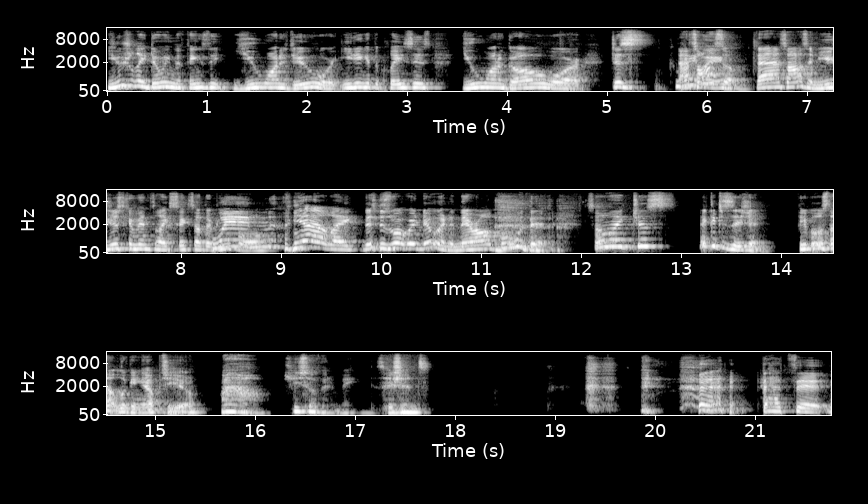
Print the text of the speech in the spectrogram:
usually doing the things that you want to do or eating at the places you want to go or just that's awesome. That's awesome. You just convinced like six other people. Win. yeah, like this is what we're doing and they're all cool with it. So like just make a decision. People will start looking up to you. Wow, she's so good at making decisions. That's it.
